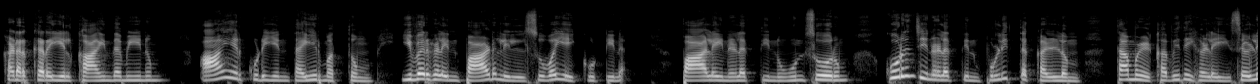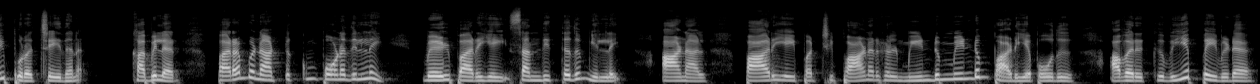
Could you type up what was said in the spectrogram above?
கடற்கரையில் காய்ந்த மீனும் ஆயர்குடியின் தயிர் மத்தும் இவர்களின் பாடலில் சுவையை கூட்டின. பாலை நிலத்தின் ஊன்சோறும் குறிஞ்சி நிலத்தின் புளித்த கல்லும் தமிழ் கவிதைகளை செழிப்புறச் செய்தன. கபிலர் பரம்பு நாட்டுக்கும் போனதில்லை வேள்பாரியை சந்தித்ததும் இல்லை. ஆனால் பாரியை பற்றி பாணர்கள் மீண்டும் மீண்டும் பாடியபோது அவருக்கு வியப்பை விட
